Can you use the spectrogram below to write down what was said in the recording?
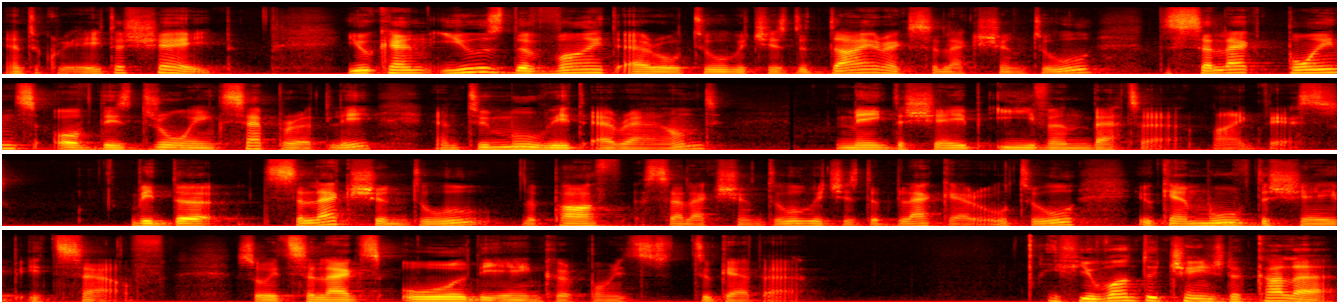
and to create a shape. You can use the white arrow tool, which is the direct selection tool, to select points of this drawing separately and to move it around, make the shape even better, like this. With the selection tool, the path selection tool, which is the black arrow tool, you can move the shape itself. So it selects all the anchor points together. If you want to change the color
